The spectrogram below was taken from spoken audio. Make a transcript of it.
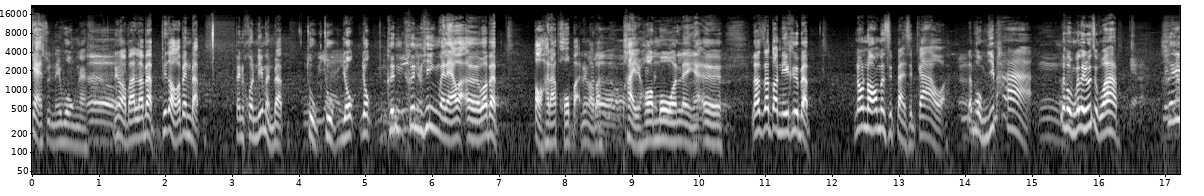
แก่สุดในวงไงนึกออกปะแล้วแบบพี่ต่อก็เป็นแบบเป็นคนที่เหมือนแบบถูกถูกยกยกขึ้นขึ้นหิ้งไปแล้วอะเออว่าแบบต่อคณะภพอะนึกออกปะไผ่ฮอร์โมนอะไรอย่างเงี้ยเออ แล้วแล้วตอนนี้คือแบบน้องๆมัน 18 19อะแล้วผม25 แล้วผมก็เลยรู้สึกว่า เฮ้ย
